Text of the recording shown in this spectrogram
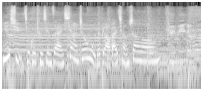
也许就会出现在下周五的表白墙上喽。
